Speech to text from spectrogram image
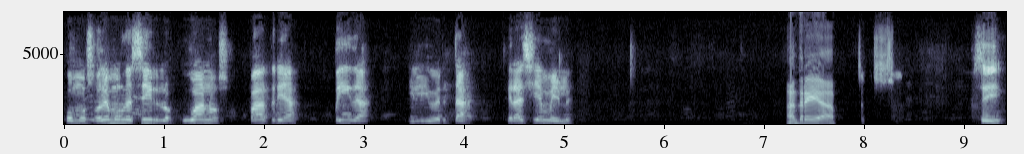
Como solemos decir los cubanos, patria, vida y libertad. Gracias mille. Andrea. Sì.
